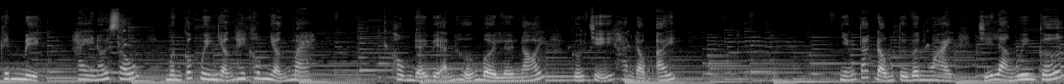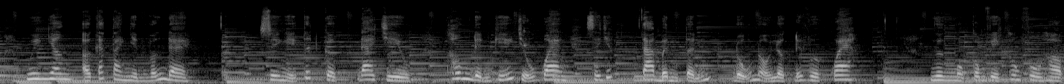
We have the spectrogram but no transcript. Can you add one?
khinh miệt hay nói xấu, mình có quyền nhận hay không nhận mà? Không để bị ảnh hưởng bởi lời nói, cử chỉ, hành động ấy những tác động từ bên ngoài chỉ là nguyên cớ, nguyên nhân ở cách ta nhìn vấn đề. Suy nghĩ tích cực, đa chiều, không định kiến chủ quan sẽ giúp ta bình tĩnh, đủ nội lực để vượt qua. Ngừng một công việc không phù hợp,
